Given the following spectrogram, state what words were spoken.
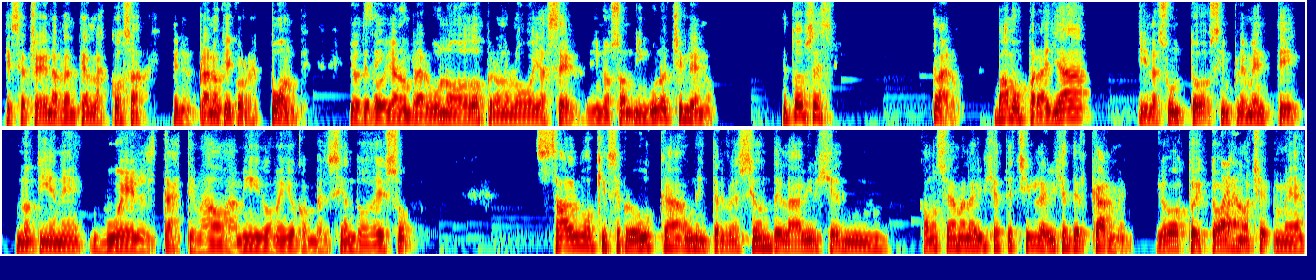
que se atreven a plantear las cosas en el plano que corresponde. Yo te podría nombrar uno o dos, pero no lo voy a hacer, y no son ninguno chileno. Entonces, claro, vamos para allá y el asunto simplemente no tiene vuelta, estimados amigos, medio convenciendo de eso salvo que se produzca una intervención de la Virgen, ¿cómo se llama la Virgen de Chile? La Virgen del Carmen. Yo estoy todas las noches, me,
